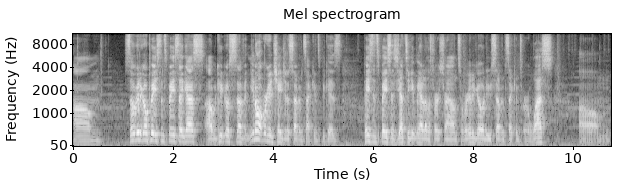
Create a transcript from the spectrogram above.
Um, Still gonna go pace and space, I guess. Uh, we could go seven. You know what? We're gonna change it to seven seconds because pace and space has yet to get me out of the first round. So we're gonna go to seven seconds or less. Um,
